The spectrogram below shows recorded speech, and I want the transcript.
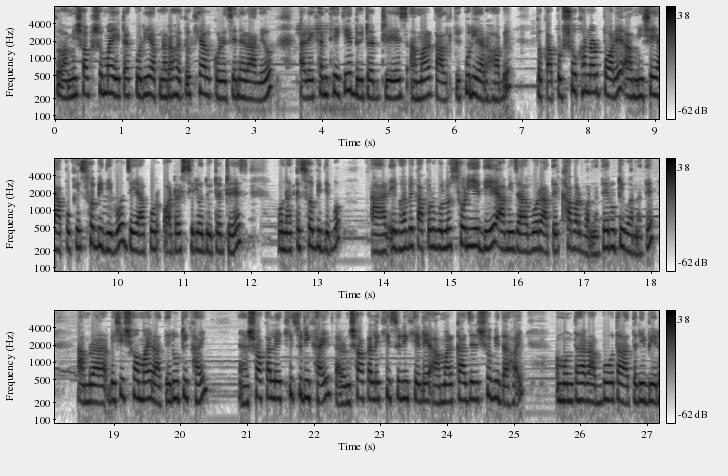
তো আমি সব সময় এটা করি, আপনারা হয়তো খেয়াল করেছেন এর আগেও। আর এখান থেকে দুইটা ড্রেস আমার কালকে কুরিয়ার হবে। তো কাপড় শুকানোর পরে আমি সেই আপুকে ছবি দিব, যে আপুর অর্ডার ছিল দুইটা ড্রেস, ওনাকে ছবি দিব। আর এভাবে কাপড়গুলো ছড়িয়ে দিয়ে আমি যাব রাতের খাবার বানাতে, রুটি বানাতে। আমরা বেশি সময় রাতে রুটি খাই। সকালে খিচুড়ি খাই, কারণ সকালে খিচুড়ি খেলে আমার কাজের সুবিধা হয়। মন্তাহার আব্বুও তাড়াতাড়ি বের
